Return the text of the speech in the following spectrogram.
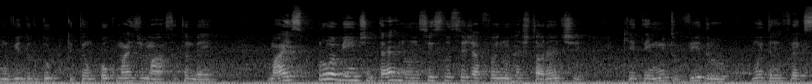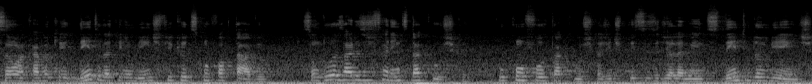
um vidro duplo que tem um pouco mais de massa também. Mas para o ambiente interno, não sei se você já foi num restaurante que tem muito vidro, muita reflexão, acaba que dentro daquele ambiente fica desconfortável. São duas áreas diferentes da acústica. O conforto acústico, a gente precisa de elementos dentro do ambiente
